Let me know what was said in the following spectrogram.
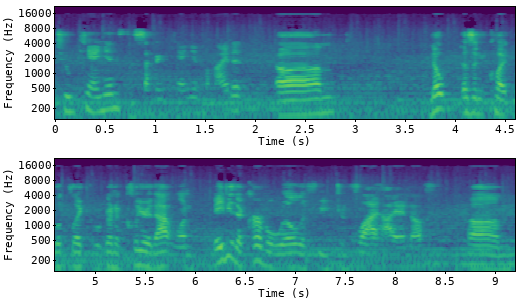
two canyons. The second canyon behind it. Um... Nope, doesn't quite look like we're going to clear that one. Maybe the Kerbal will if we can fly high enough. Um,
